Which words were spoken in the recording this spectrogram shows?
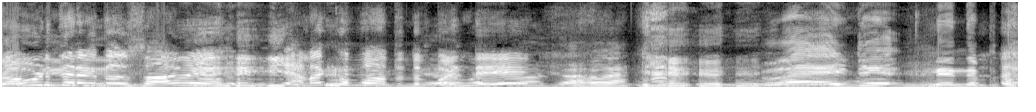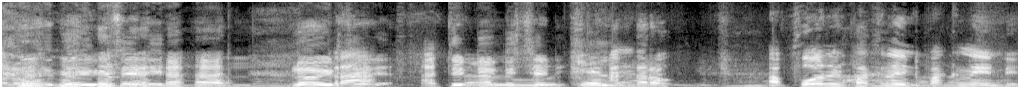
రౌండ్ స్వామి. వెనక్కపోతుంది బండి. నేను. ఆ చెట్టు ఇటు సైడ్. అందరూ. ఆ ఫోన్ పక్కన ఏంటి పక్కన ఏంటి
